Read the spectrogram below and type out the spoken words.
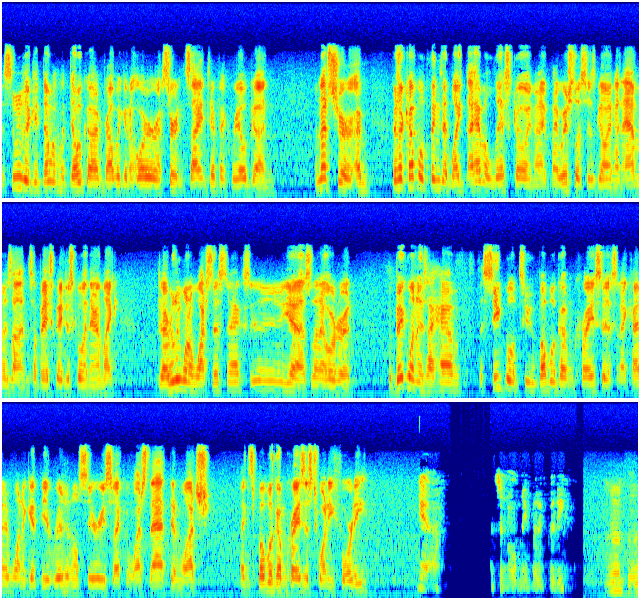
as soon as I get done with Madoka, I'm probably going to order a certain scientific railgun. I'm not sure. I'm there's a couple of things I'd like. I have a list going. I, my wish list is going on Amazon. So basically, I just go in there and like, do I really want to watch this next? Uh, yeah. So then I order it. The big one is I have the sequel to Bubblegum Crisis, and I kind of want to get the original series so I can watch that, then watch, I think it's Bubblegum Crisis 2040. Yeah. That's an oldie but a goodie. Mm-hmm.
